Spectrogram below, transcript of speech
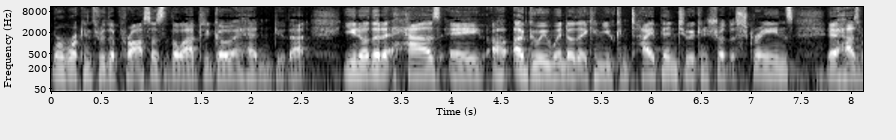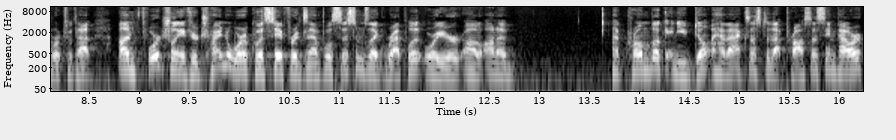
were working through the process of the lab to go ahead and do that. You know that it has a, a, GUI window that can you can type into. It can show the screens. It has worked with that. Unfortunately, if you're trying to work with, say, for example, systems like Replit, or you're uh, on a a Chromebook and you don't have access to that processing power,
